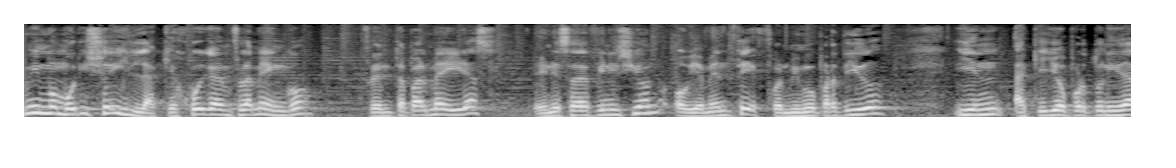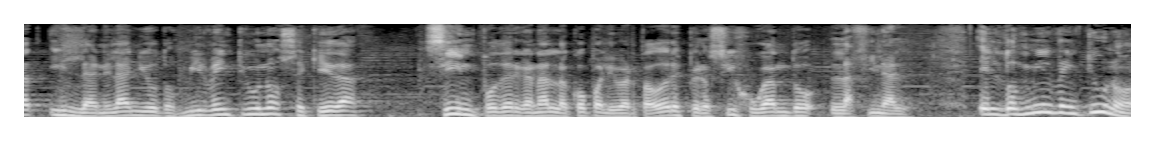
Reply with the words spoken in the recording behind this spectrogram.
mismo Mauricio Isla, que juega en Flamengo, frente a Palmeiras. En esa definición, obviamente, fue el mismo partido. Y en aquella oportunidad, Isla en el año 2021 se queda sin poder ganar la Copa Libertadores, pero sí jugando la final. El 2021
